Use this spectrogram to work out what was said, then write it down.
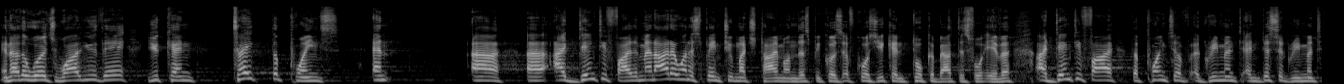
In other words, while you're there, you can take the points and uh, uh, identify them. And I don't want to spend too much time on this because, of course, you can talk about this forever. Identify the points of agreement and disagreement,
